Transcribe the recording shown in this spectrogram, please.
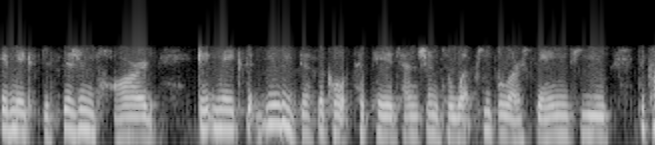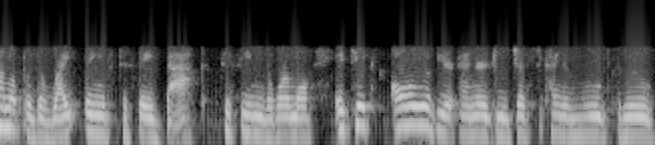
it makes decisions hard, it makes it really difficult to pay attention to what people are saying to you, to come up with the right things to say back to seem normal. It takes all of your energy just to kind of move through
